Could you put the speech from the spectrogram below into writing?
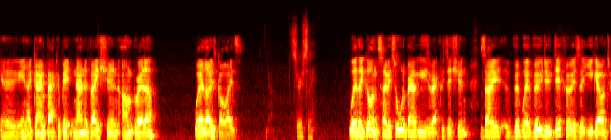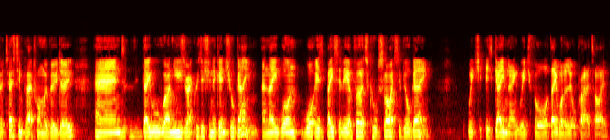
uh, you know, going back a bit, Nanovation, Umbrella, where are those guys? Seriously. Where they gone? So it's all about user acquisition. Mm-hmm. So where Voodoo differ is that you go onto a testing platform with Voodoo and they will run user acquisition against your game. And they want what is basically a vertical slice of your game which is game language for they want a little prototype.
